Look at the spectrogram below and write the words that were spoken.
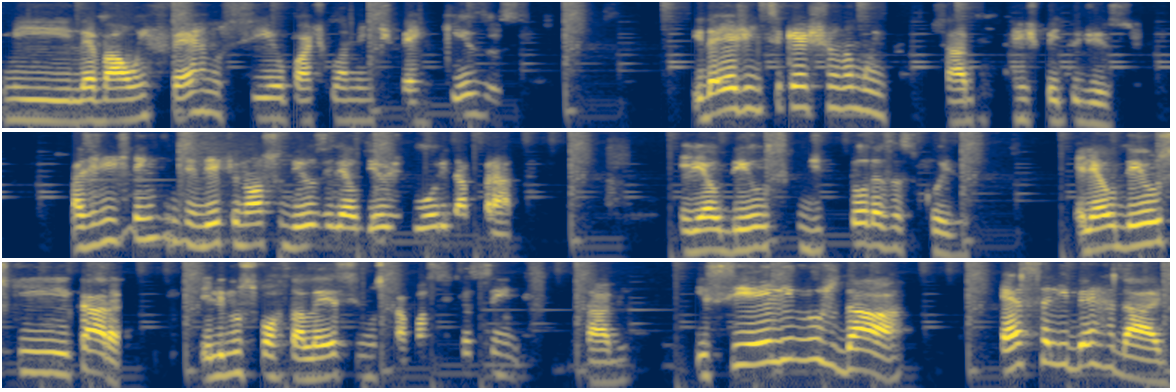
me levar ao inferno se eu particularmente tiver riquezas? E daí a gente se questiona muito sabe, a respeito disso. Mas a gente tem que entender que o nosso Deus, ele é o Deus do ouro e da prata. Ele é o Deus de todas as coisas. Ele é o Deus que, cara, ele nos fortalece, nos capacita sempre, sabe? E se ele nos dá essa liberdade,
